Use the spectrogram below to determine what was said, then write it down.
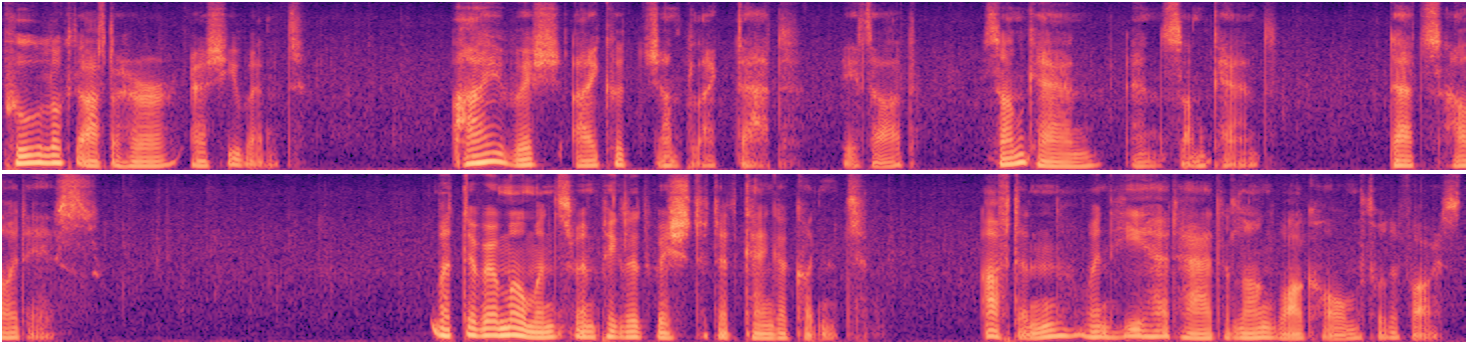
Pooh looked after her as she went. I wish I could jump like that, he thought. Some can and some can't. That's how it is. But there were moments when Piglet wished that Kanga couldn't. Often, when he had had a long walk home through the forest,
